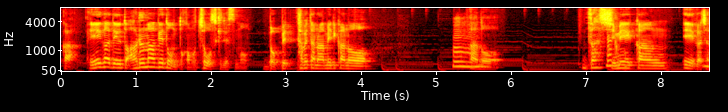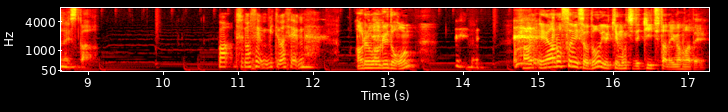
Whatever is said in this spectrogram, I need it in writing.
か映画で言うと「アルマゲドン」とかも超好きですもん。どったべたのアメリカのうん。あのザ・使命感映画じゃないですか。あすいません見てません。アルマゲドン？あれエアロスミスはどういう気持ちで聞いてたの今まで？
